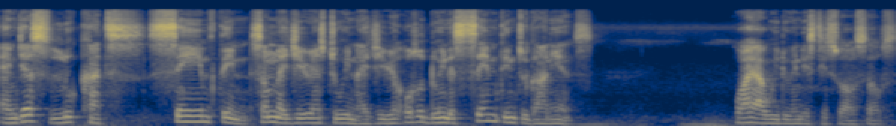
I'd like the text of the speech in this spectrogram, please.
And just look at same thing. Some Nigerians too in Nigeria also doing the same thing to Ghanaians. Why are we doing this to ourselves?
